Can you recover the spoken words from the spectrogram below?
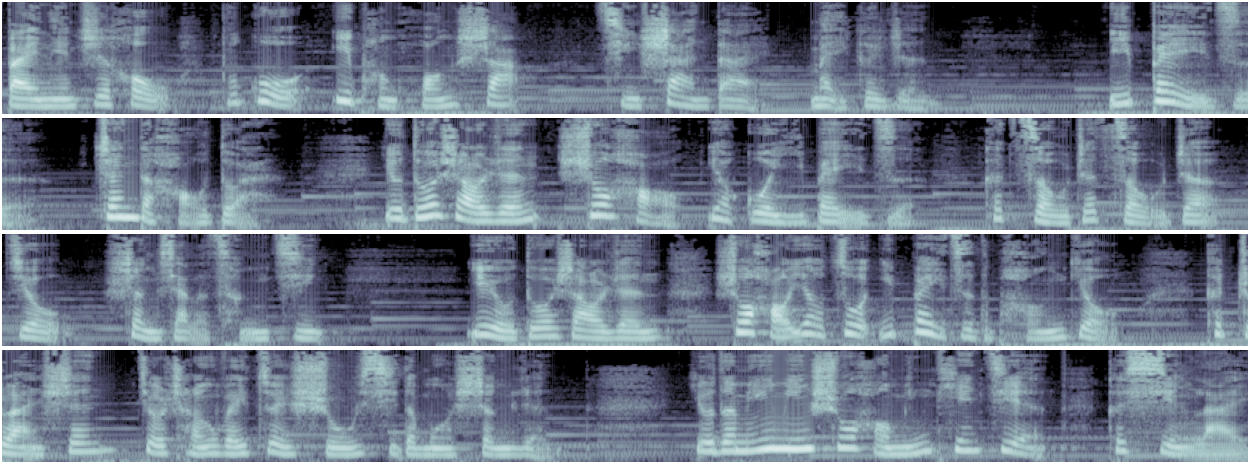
百年之后不过一捧黄沙，请善待每个人。一辈子真的好短，有多少人说好要过一辈子，可走着走着就剩下了曾经；又有多少人说好要做一辈子的朋友，可转身就成为最熟悉的陌生人。有的明明说好明天见。可醒来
